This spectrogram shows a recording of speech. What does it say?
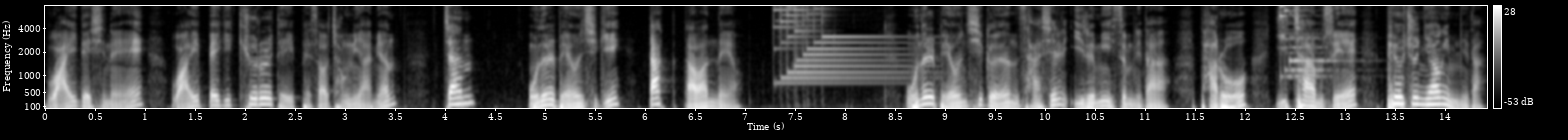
y 대신에 y 빼기 q를 대입해서 정리하면 짠! 오늘 배운 식이 딱 나왔네요. 오늘 배운 식은 사실 이름이 있습니다. 바로 2차 함수의 표준형입니다.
